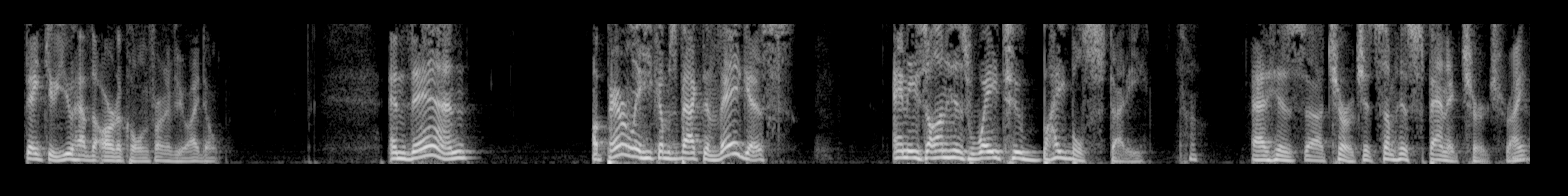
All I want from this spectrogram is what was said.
thank you. You have the article in front of you. I don't. And then apparently he comes back to Vegas and he's on his way to Bible study at his uh, church. It's some Hispanic church, right?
